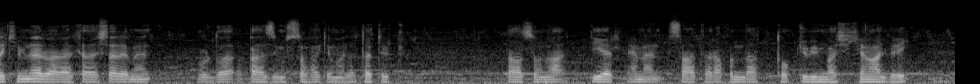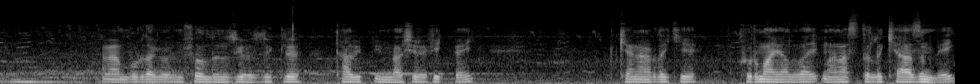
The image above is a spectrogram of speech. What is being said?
Burada kimler var arkadaşlar? Hemen burada Gazi Mustafa Kemal Atatürk. Daha sonra diğer hemen sağ tarafında Topçu Binbaşı Kemal Bey. Hemen burada görmüş olduğunuz gözlüklü Tabip Binbaşı Refik Bey. Kenardaki Kurmay Albay Manastırlı Kazım Bey.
